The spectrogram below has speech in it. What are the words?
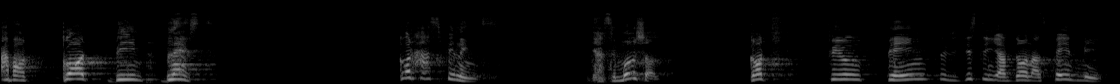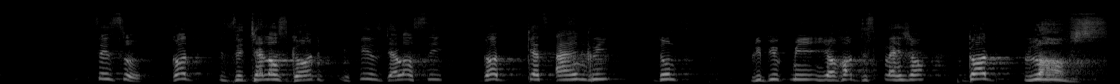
about God being blessed? God has feelings, He has emotions. God feels pain. Says, This thing you have done has pained me. He says so. God is a jealous God. He feels jealousy. God gets angry. Don't rebuke me in your hot displeasure. God loves.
